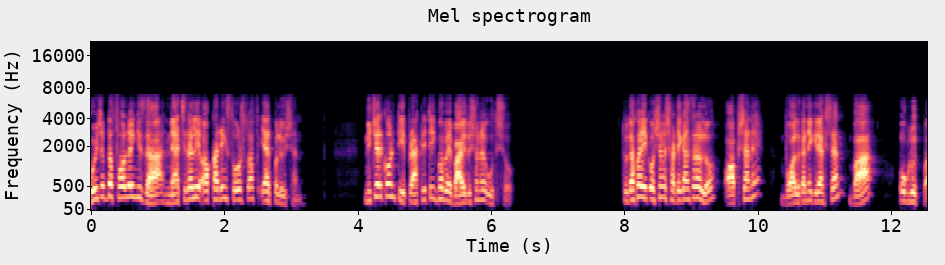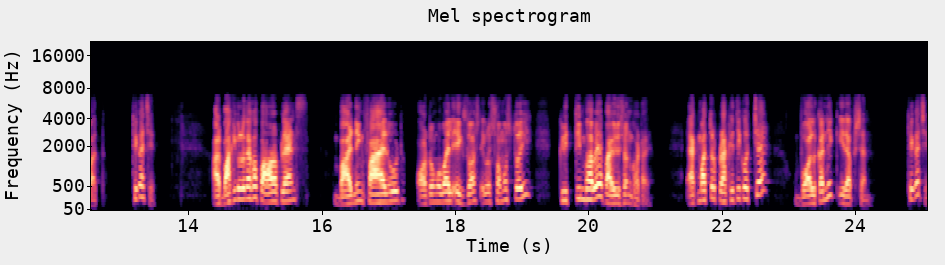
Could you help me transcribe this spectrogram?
which of the following is a naturally occurring source of air pollution নিচের কোনটি প্রাকৃতিকভাবে বায়ু দূষণের উৎস? তো দেখো, এই কোশ্চেনের সঠিক অ্যান্সার হলো অপশানে বলকানিক রিয়াকশন বা অগ্নুৎপাত ঠিক আছে? আর বাকিগুলো দেখো power plants burning firewood automobile exhaust এগুলো সমস্তই কৃত্রিমভাবে বায়ু দূষণ ঘটায়। একমাত্র প্রাকৃতিক হচ্ছে ভলকানিক ইরাপশান ঠিক আছে?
